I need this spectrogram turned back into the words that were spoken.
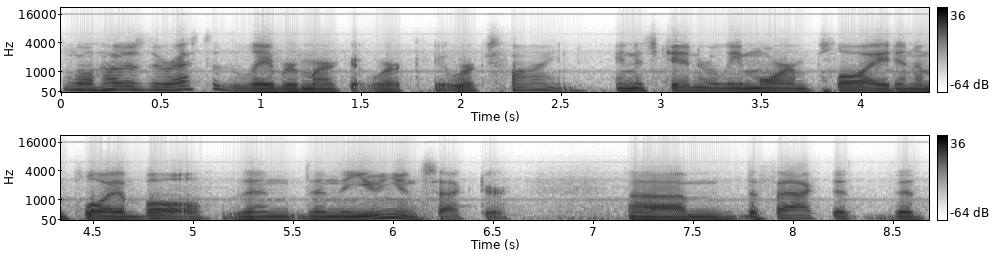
Well, how does the rest of the labor market work? It works fine, and it's generally more employed and employable than, than the union sector. Um, the fact that, that,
